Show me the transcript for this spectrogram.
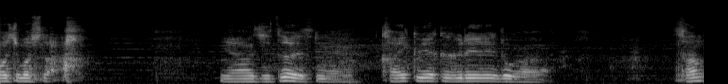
倒しました。いや実はですね回復薬グレードが3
